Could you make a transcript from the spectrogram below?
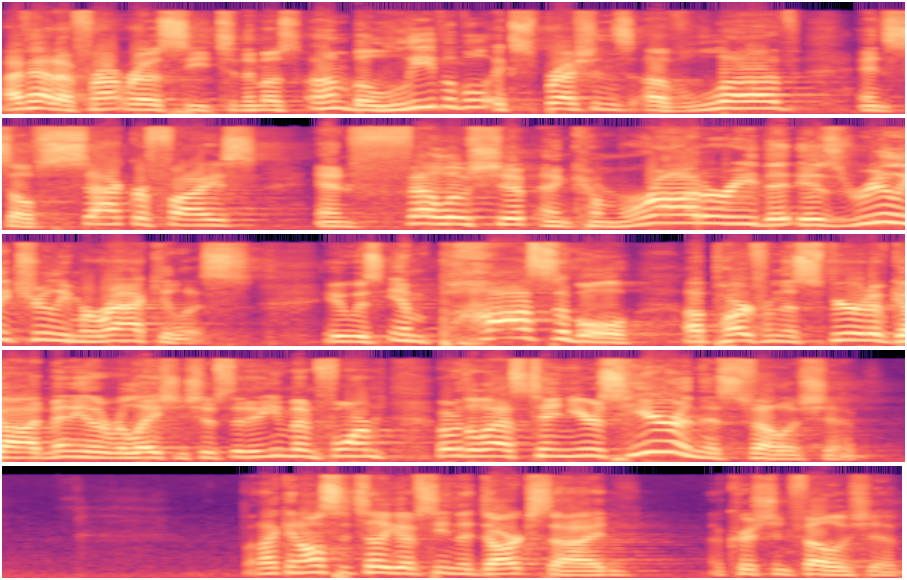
I've had a front row seat to the most unbelievable expressions of love and self sacrifice and fellowship and camaraderie that is really, truly miraculous. It was impossible apart from the Spirit of God, many of the relationships that have even been formed over the last 10 years here in this fellowship. But I can also tell you, I've seen the dark side of Christian fellowship.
